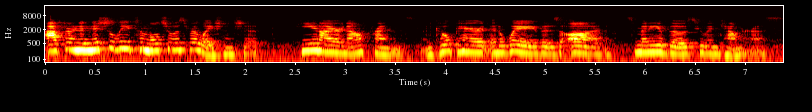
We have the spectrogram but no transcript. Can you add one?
After an initially tumultuous relationship, he and I are now friends and co-parent in a way that is odd to many of those who encounter us,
